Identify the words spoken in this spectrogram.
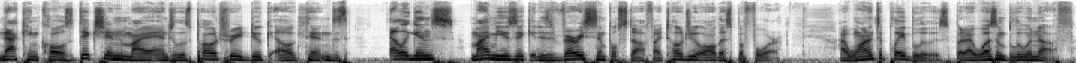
Nat King Cole's diction, Maya Angelou's poetry, Duke Ellington's elegance, my music, it is very simple stuff. I told you all this before. I wanted to play blues, but I wasn't blue enough.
